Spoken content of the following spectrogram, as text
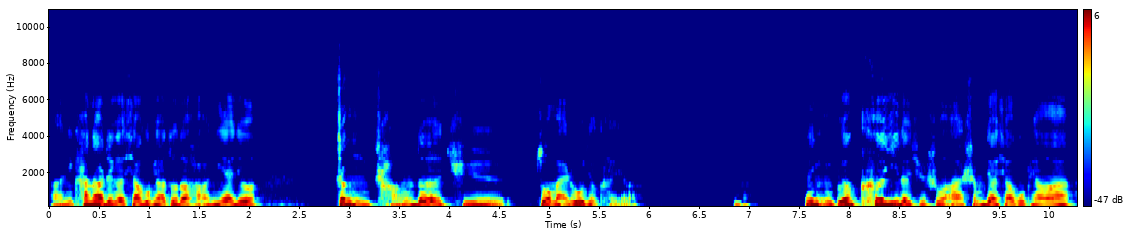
啊，你看到这个小股票走得好，你也就正常的去做买入就可以了。那你不用刻意的去说啊，什么叫小股票啊？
